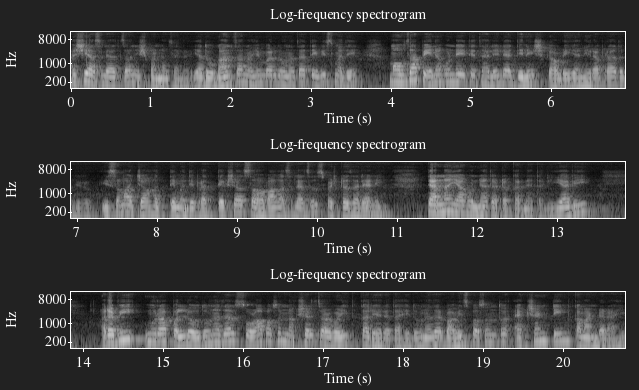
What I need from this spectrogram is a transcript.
अशी असल्याचं निष्पन्न झालं. या दोघांचा नोव्हेंबर दोन हजार तेवीसमध्ये मौजा पेनगुंडे येथे झालेल्या दिनेश गावडे या निरपराध इसमाच्या हत्येमध्ये प्रत्यक्ष सहभाग असल्याचं स्पष्ट झाल्याने त्यांना या गुन्ह्यात अटक करण्यात आली. यावेळी रवी मुरा पल्लो दोन हजार सोळापासून नक्षल चळवळीत कार्यरत आहे. दोन हजार बावीसपासून तो ॲक्शन टीम कमांडर आहे.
